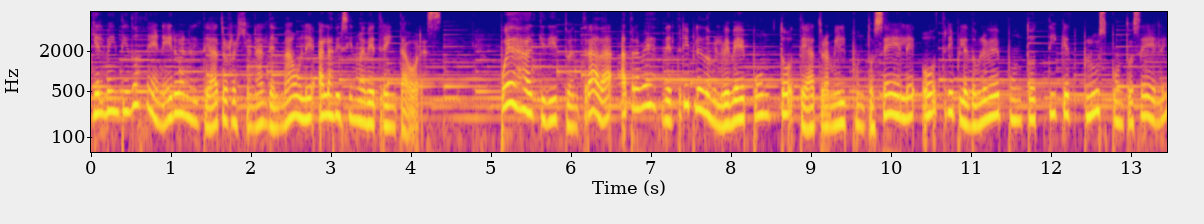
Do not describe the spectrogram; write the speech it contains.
y el 22 de enero en el Teatro Regional del Maule a las 19.30 horas. Puedes adquirir tu entrada a través de www.teatroamil.cl o www.ticketplus.cl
